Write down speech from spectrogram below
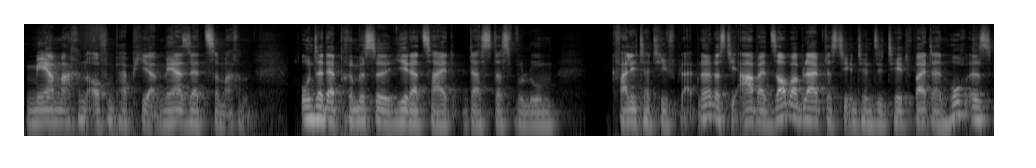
mehr machen auf dem Papier, mehr Sätze machen. Unter der Prämisse jederzeit, dass das Volumen qualitativ bleibt, ne? dass die Arbeit sauber bleibt, dass die Intensität weiterhin hoch ist.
